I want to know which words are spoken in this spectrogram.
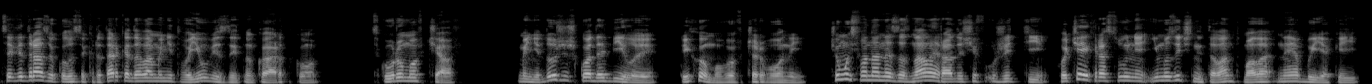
це відразу, коли секретарка дала мені твою візитну картку. Скуро мовчав. Мені дуже шкода білої, тихо мовив червоний. Чомусь вона не зазнала радощів у житті, хоча і красуня, і музичний талант мала неабиякий,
